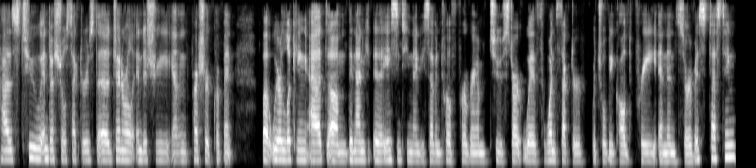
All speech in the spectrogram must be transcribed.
has two industrial sectors, the general industry and pressure equipment but we're looking at um, the 90, uh, ASNT 9712 program to start with one sector, which will be called pre and in service testing,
